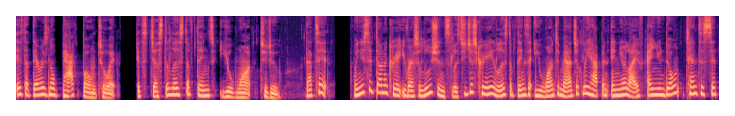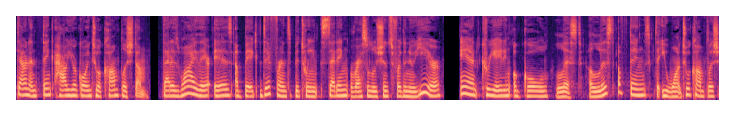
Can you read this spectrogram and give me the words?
is that there is no backbone to it. It's just a list of things you want to do. That's it. When you sit down and create your resolutions list, you just create a list of things that you want to magically happen in your life, and you don't tend to sit down and think how you're going to accomplish them. That is why there is a big difference between setting resolutions for the new year and creating a goal list, a list of things that you want to accomplish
